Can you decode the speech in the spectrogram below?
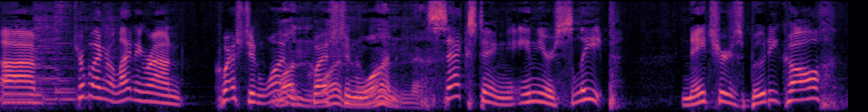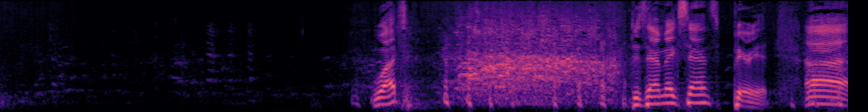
Um, triple banger lightning round. Question one. One, question one, one. one. Sexting in your sleep. Nature's booty call. What? Does that make sense? Period. Uh,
